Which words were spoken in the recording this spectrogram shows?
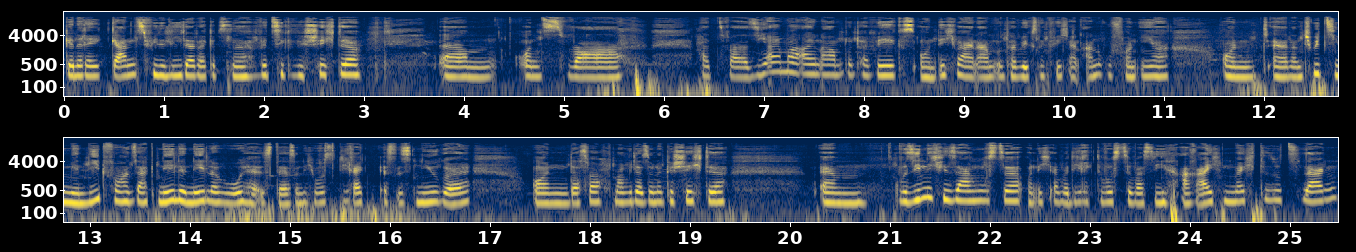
Generell ganz viele Lieder, da gibt es eine witzige Geschichte. Ähm, und zwar hat zwar sie einmal einen Abend unterwegs und ich war einen Abend unterwegs und kriege ich einen Anruf von ihr. Und äh, dann spielt sie mir ein Lied vor und sagt, Nele, Nele, woher ist das? Und ich wusste direkt, es ist New Girl. Und das war mal wieder so eine Geschichte, ähm, wo sie nicht viel sagen musste und ich aber direkt wusste, was sie erreichen möchte sozusagen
